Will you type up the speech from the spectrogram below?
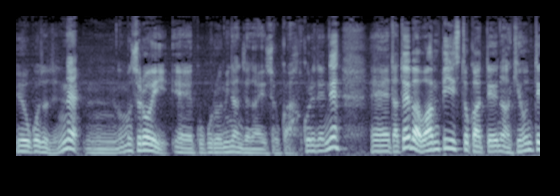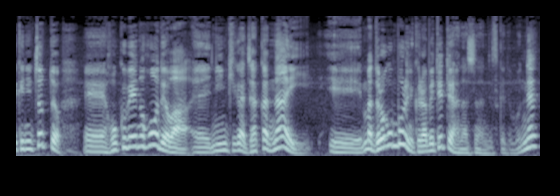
いうことでね、うん、面白い、えー、試みなんじゃないでしょうか。これでね、えー、例えば「ワンピースとかっていうのは基本的にちょっと、えー、北米の方では、えー、人気が若干ない、えーまあ、ドラゴンボールに比べてという話なんですけどもね。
